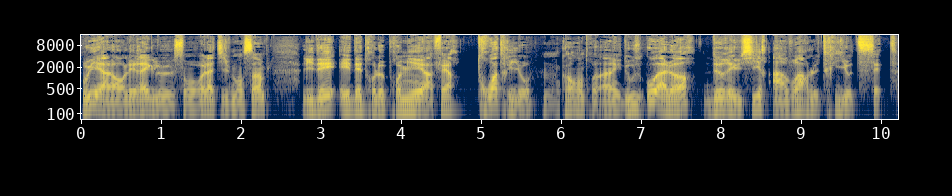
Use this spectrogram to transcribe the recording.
Oui, alors les règles sont relativement simples. L'idée est d'être le premier à faire trois trios, d'accord, entre 1 et 12, ou alors de réussir à avoir le trio de 7.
